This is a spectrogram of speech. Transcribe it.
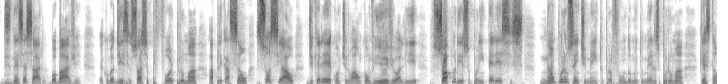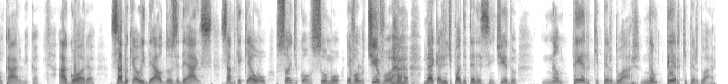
desnecessário, bobagem. É como eu disse, só se for para uma aplicação social de querer continuar um convívio ali, só por isso, por interesses, não por um sentimento profundo, muito menos por uma questão kármica. Agora, Sabe o que é o ideal dos ideais? Sabe o que é o sonho de consumo evolutivo né, que a gente pode ter nesse sentido? Não ter que perdoar, não ter que perdoar.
